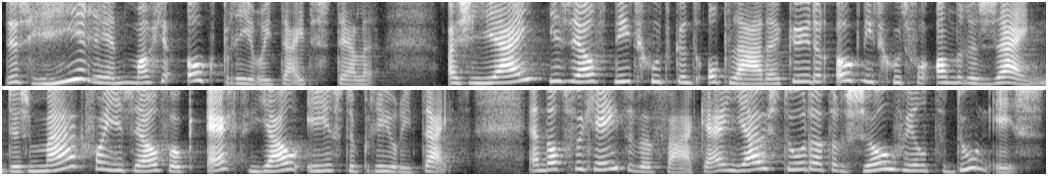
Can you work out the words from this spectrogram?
Dus hierin mag je ook prioriteiten stellen. Als jij jezelf niet goed kunt opladen, kun je er ook niet goed voor anderen zijn. Dus maak van jezelf ook echt jouw eerste prioriteit. En dat vergeten we vaak, hè? juist doordat er zoveel te doen is.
